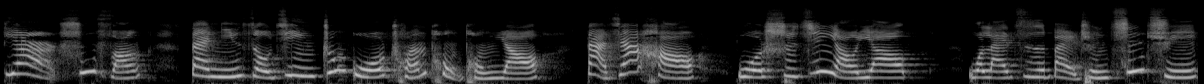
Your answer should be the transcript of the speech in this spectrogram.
第二书房带您走进中国传统童谣。大家好。我是金瑶瑶，我来自百城千群、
